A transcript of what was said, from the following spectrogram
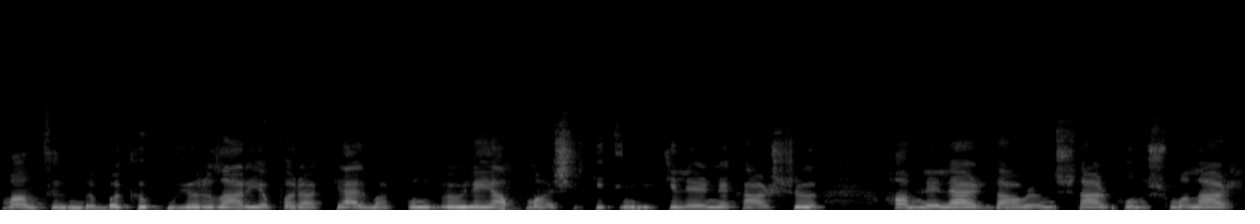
mantığında bakıp uyarılar yaparak gel bak bunu böyle yapma, şirketin ilkelerine karşı hamleler, davranışlar, konuşmalar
